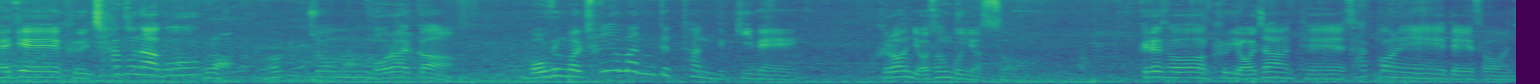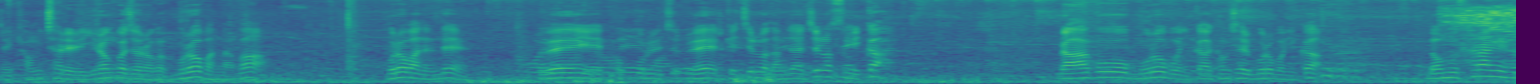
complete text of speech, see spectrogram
되게 그 차분하고 좀 뭐랄까 모든 걸 체념한 듯한 느낌의 그런 여성분이었어. 그래서 그 여자한테 사건에 대해서 이제 경찰에 이런 거 저런 거 물어봤나 봐. 물어봤는데 왜얘 복부를 찌- 왜 이렇게 찔러 남자를 찔렀습니까? 라고 물어보니까 경찰이 물어보니까 너무 사랑해서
